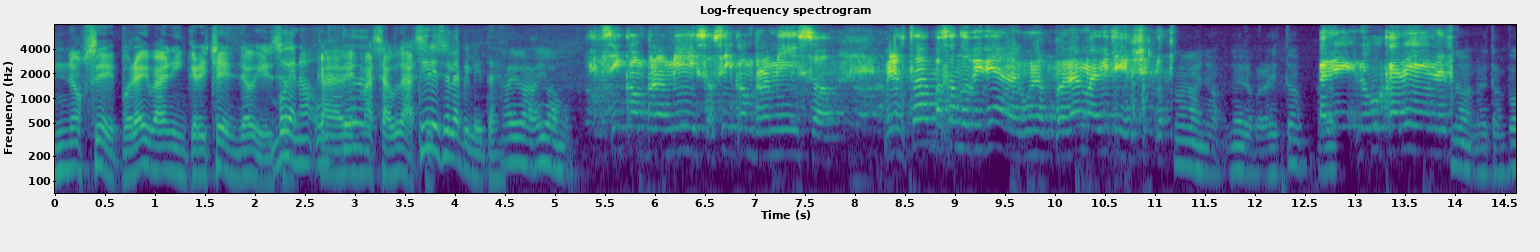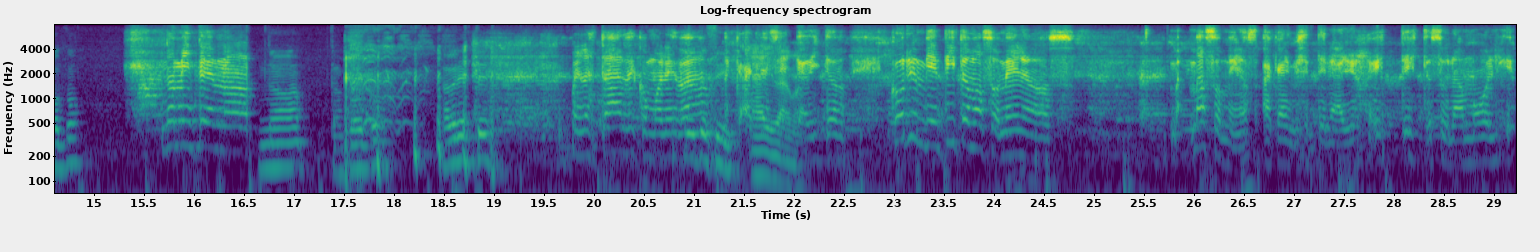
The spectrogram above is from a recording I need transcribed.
No sé, por ahí van increchendo y son Bueno, cada vez más audaces. Tírese la pileta. Ahí va, ahí vamos. Sin compromiso, sin compromiso. Me lo estaba pasando Viviana en algunos programas, viste, y yo No, no, no era para esto. Buscaré, lo buscaré en el... No, no es tampoco. No me interno. No, tampoco. A ver este. Buenas tardes, ¿cómo les va? Este sí. Acá Ahí sentadito. Corre un vientito más o menos. Más o menos acá en Bicentenario. Este, este es una mole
